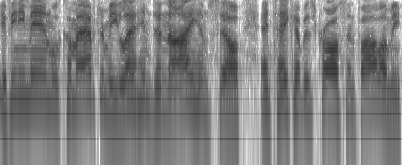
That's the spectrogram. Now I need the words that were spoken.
If any man will come after me, let him deny himself and take up his cross and follow me.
